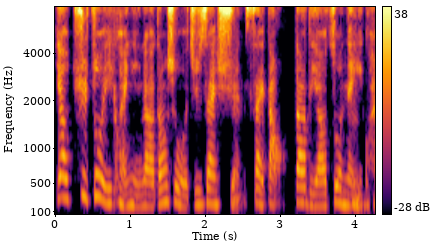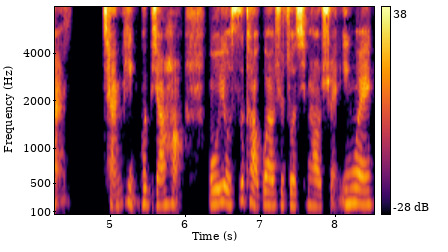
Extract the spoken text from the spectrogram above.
要去做一款饮料，当时我就是在选赛道，到底要做哪一款产品会比较好。我有思考过要去做气泡水，因为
